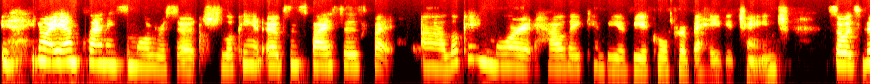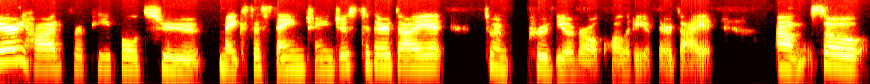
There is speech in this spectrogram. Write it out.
you know, I am planning some more research looking at herbs and spices, but uh, looking more at how they can be a vehicle for behavior change. So it's very hard for people to make sustained changes to their diet to improve the overall quality of their diet. Um, so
